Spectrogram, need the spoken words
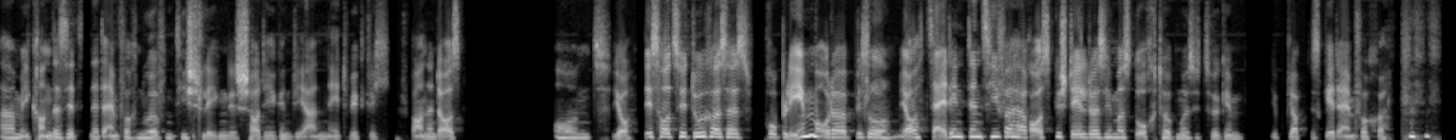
ähm, ich kann das jetzt nicht einfach nur auf den Tisch legen. Das schaut irgendwie auch nicht wirklich spannend aus. Und ja, das hat sich durchaus als Problem oder ein bisschen ja, zeitintensiver herausgestellt, als ich mir es gedacht habe, muss ich zugeben. Ich glaube, das geht einfacher.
